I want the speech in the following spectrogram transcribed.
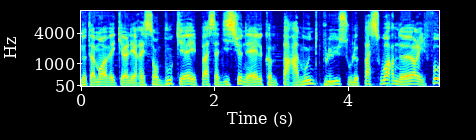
notamment avec euh, les récents bouquets et passes additionnels comme Paramount Plus ou le Pass Warner. Il faut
